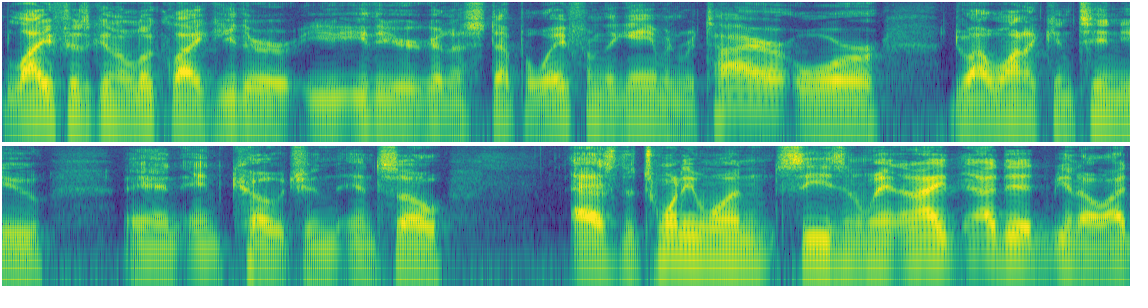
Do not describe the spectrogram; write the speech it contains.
life is going to look like either you, either you're going to step away from the game and retire or do I want to continue and and coach and and so as the 21 season went and I I did you know I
